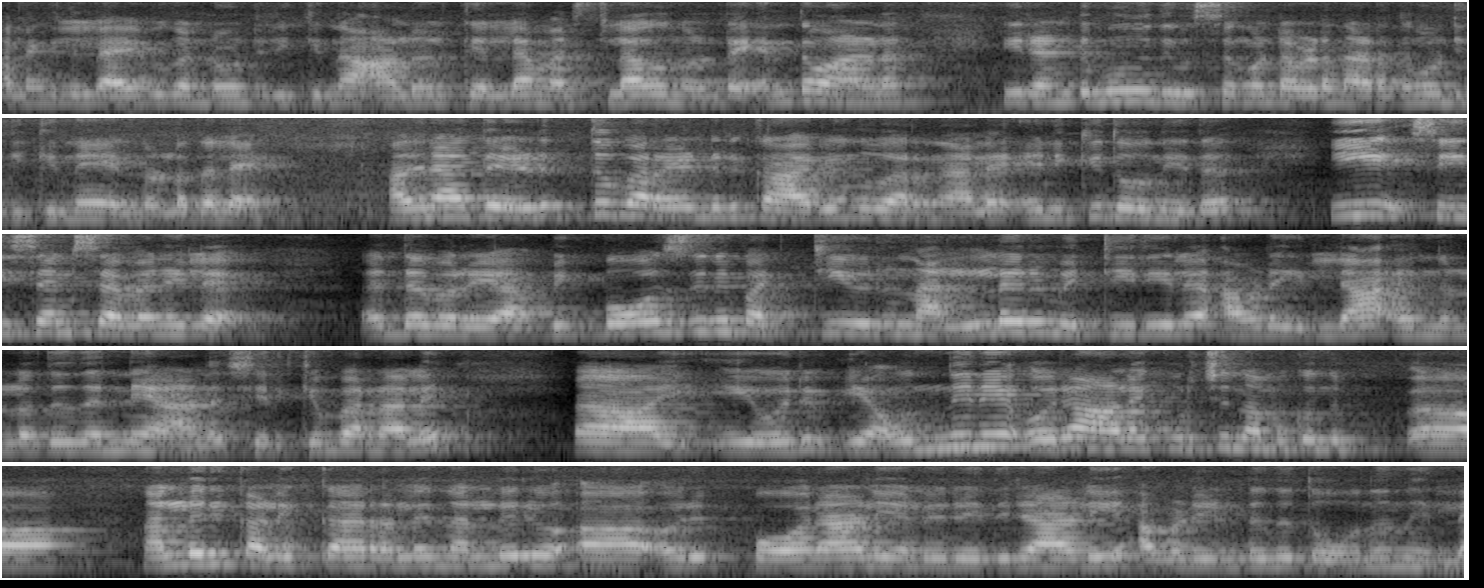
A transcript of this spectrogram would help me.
അല്ലെങ്കിൽ ലൈവ് കണ്ടുകൊണ്ടിരിക്കുന്ന ആളുകൾക്കെല്ലാം മനസ്സിലാകുന്നുണ്ട് എന്തുവാണ് ഈ രണ്ട് മൂന്ന് ദിവസം കൊണ്ട് അവിടെ നടന്നുകൊണ്ടിരിക്കുന്നത് എന്നുള്ളത് അല്ലേ? അതിനകത്ത് എടുത്തു പറയേണ്ട ഒരു കാര്യം എന്ന് പറഞ്ഞാൽ എനിക്ക് തോന്നിയത് ഈ സീസൺ സെവനിൽ എന്താ പറയുക ബിഗ് ബോസിന് പറ്റിയ ഒരു നല്ലൊരു മെറ്റീരിയൽ അവിടെ ഇല്ല എന്നുള്ളത് തന്നെയാണ്. ശരിക്കും പറഞ്ഞാൽ ഈ ഒരു ഒന്നിനെ ഒരാളെക്കുറിച്ച് നമുക്കൊന്ന് നല്ലൊരു കളിക്കാർ അല്ലെങ്കിൽ നല്ലൊരു ഒരു പോരാളി അല്ലെങ്കിൽ ഒരു എതിരാളി അവിടെ ഉണ്ടെന്ന് തോന്നുന്നില്ല.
